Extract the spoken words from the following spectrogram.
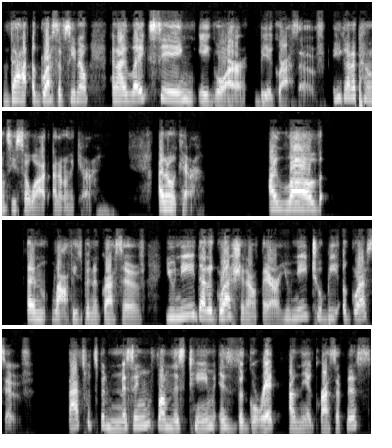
That aggressive. You know, and I like seeing Igor be aggressive. He got a penalty, so what? I don't really care. I don't care. I love and Laffy's been aggressive. You need that aggression out there. You need to be aggressive. That's what's been missing from this team is the grit and the aggressiveness.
